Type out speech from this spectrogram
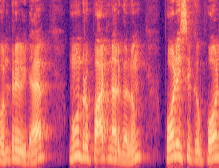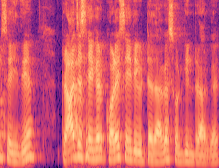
கொன்றுவிட மூன்று பார்ட்னர்களும் போலீஸுக்கு போன் செய்து ராஜசேகர் கொலை செய்து விட்டதாக சொல்கின்றார்கள்.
